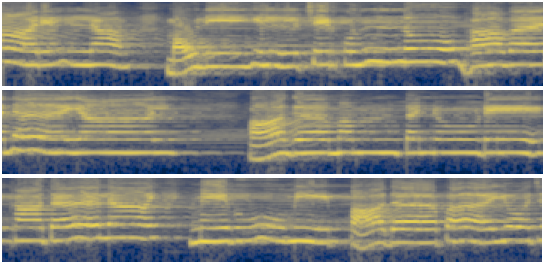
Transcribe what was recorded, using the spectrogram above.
മാമൂനിമാരെല്ലാം മൗലിയിൽ ചേർക്കുന്നു ഭാവനയാൽ. ആഗമം തന്നൂടെ കാതലായി മേവൂമി പാദപയോജ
